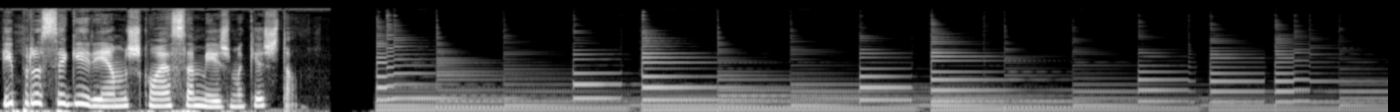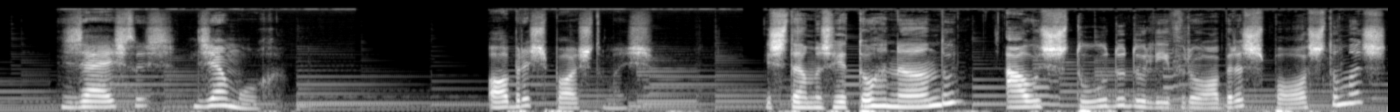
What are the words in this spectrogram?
e prosseguiremos com essa mesma questão. Gestos de amor. Obras póstumas. Estamos retornando ao estudo do livro Obras Póstumas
